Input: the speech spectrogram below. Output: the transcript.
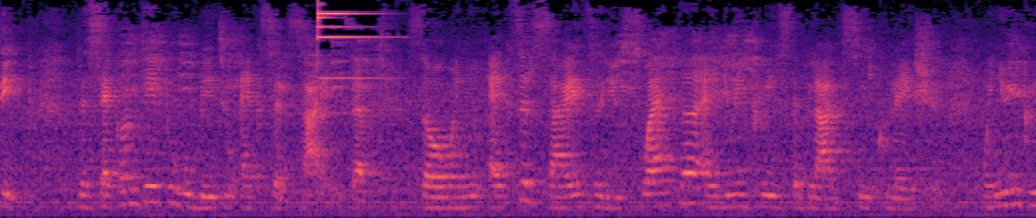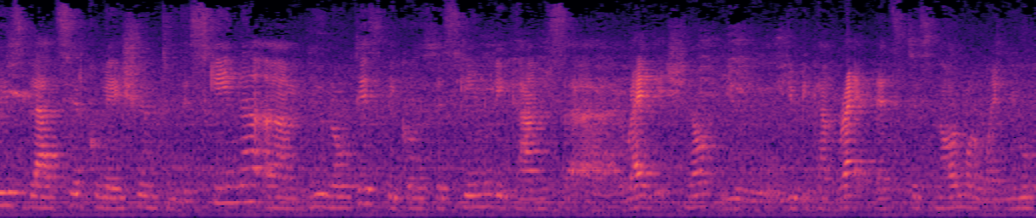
tip. The second tip would be to exercise. So when you exercise, you sweat and you increase the blood circulation. When you increase blood circulation to the skin, um, you notice because the skin becomes uh, reddish, no? You, you become red. That's just normal when you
